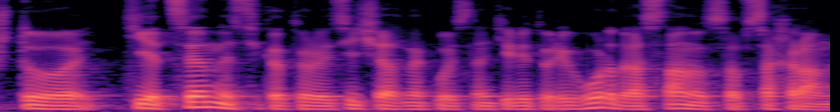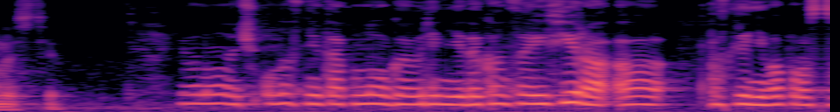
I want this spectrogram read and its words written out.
что те ценности, которые сейчас находятся на территории города, останутся в сохранности. Иван Иванович, у нас не так много времени до конца эфира. А Последний вопрос.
